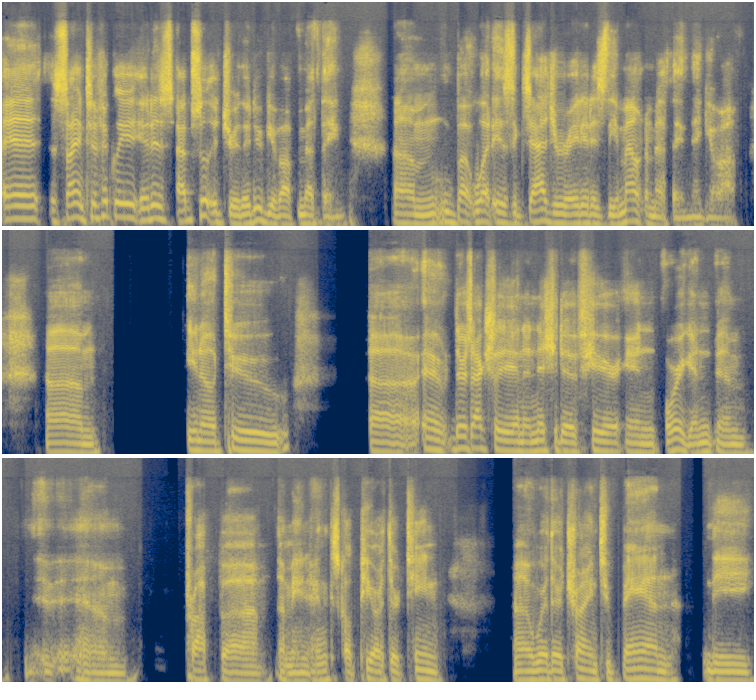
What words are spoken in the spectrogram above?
uh, scientifically, it is absolutely true. They do give off methane, um, but what is exaggerated is the amount of methane they give off. Um, you know, to uh, uh, there's actually an initiative here in Oregon, um, um, Prop. Uh, I mean, I think it's called PR 13, uh, where they're trying to ban the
